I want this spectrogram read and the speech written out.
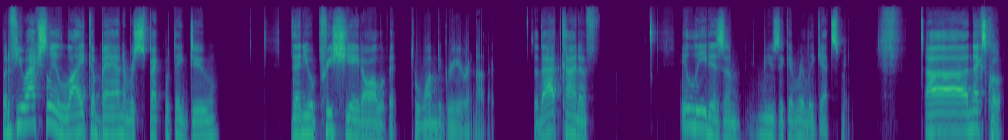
But if you actually like a band and respect what they do, then you appreciate all of it to one degree or another. So that kind of elitism in music, it really gets me. Uh, next quote.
